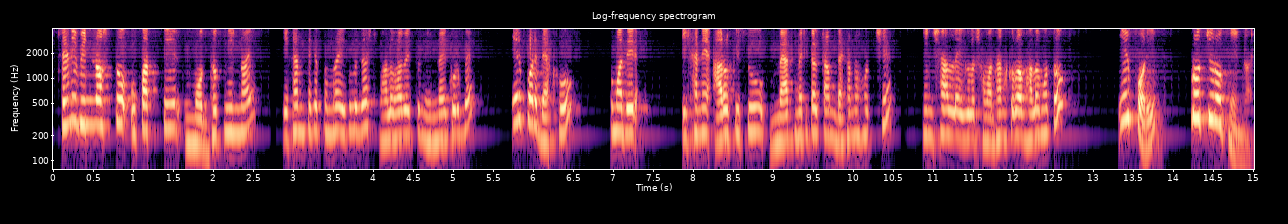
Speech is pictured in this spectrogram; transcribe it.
শ্রেণি বিন্যস্ত উপাত্তের মধ্যক নির্ণয়, এখান থেকে তোমরা এগুলো জাস্ট ভালোভাবে একটু নির্ণয় করবে। এরপরে দেখো, তোমাদের এখানে আরও কিছু ম্যাথমেটিক্যাল টার্ম দেখানো হচ্ছে। ইনশাল্লাহ এগুলো সমাধান করবা ভালো মতো। এরপরে প্রচুরক নির্ণয়।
